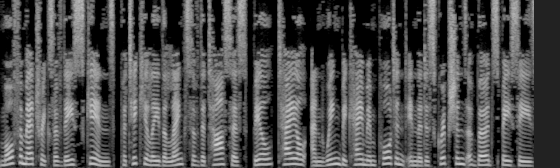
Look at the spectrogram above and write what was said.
Morphometrics of these skins, particularly the lengths of the tarsus, bill, tail, and wing became important in the descriptions of bird species.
